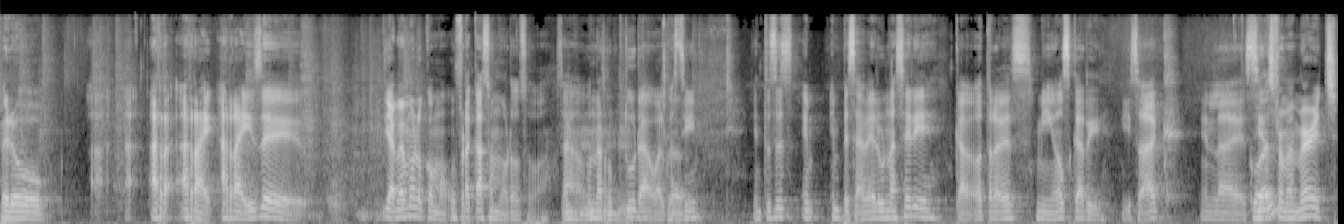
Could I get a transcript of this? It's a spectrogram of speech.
Pero a, a, a, ra a, raíz de, llamémoslo como un fracaso amoroso, o sea, uh -huh, una ruptura uh -huh, o algo claro. así. Entonces em empecé a ver una serie, otra vez mi Oscar y Isaac, en la de Scenes from a Marriage.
